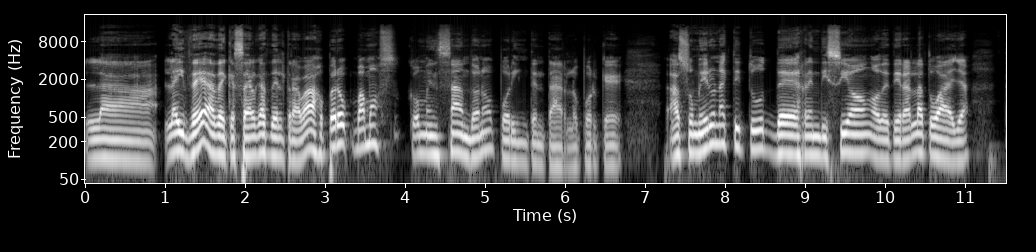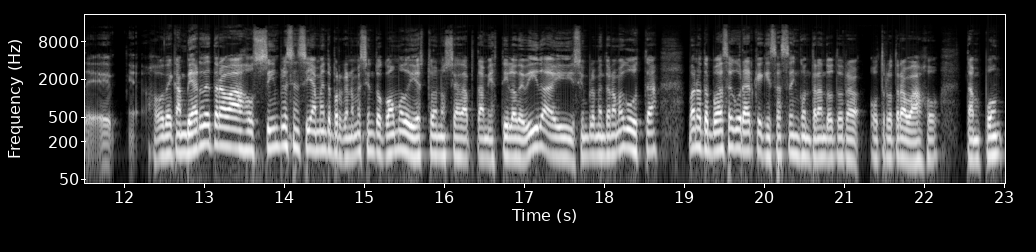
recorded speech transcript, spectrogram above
la, la idea de que salgas del trabajo, pero vamos comenzando, ¿no? Por intentarlo, porque asumir una actitud de rendición o de tirar la toalla, o de cambiar de trabajo simple y sencillamente porque no me siento cómodo y esto no se adapta a mi estilo de vida y simplemente no me gusta, bueno, te puedo asegurar que quizás encontrando otro, otro trabajo tampoco,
